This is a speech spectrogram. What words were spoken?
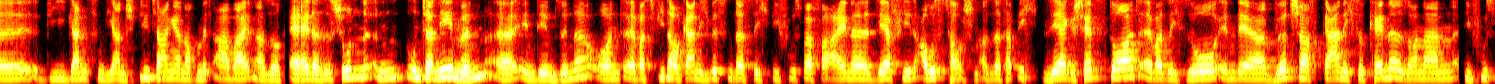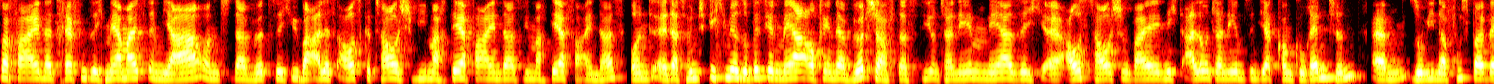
äh, die ganzen, die an Spieltagen ja noch mitarbeiten. Also äh, das ist schon ein Unternehmen äh, in dem Sinne. Und äh, was viele auch gar nicht wissen, dass sich die Fußballvereine sehr viel austauschen. Also das habe ich sehr geschätzt dort, äh, was ich so in der Wirtschaft gar nicht so kenne, sondern die Fußballvereine treffen sich mehrmals im Jahr und da wird sich über alles ausgetauscht. Wie macht der Verein das? Wie macht der Verein das? Und äh, das wünsche ich mir so ein bisschen mehr auch in der Wirtschaft, dass die Unternehmen mehr sich austauschen, weil nicht alle Unternehmen sind ja Konkurrenten, ähm, so wie in der Fußballwelt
